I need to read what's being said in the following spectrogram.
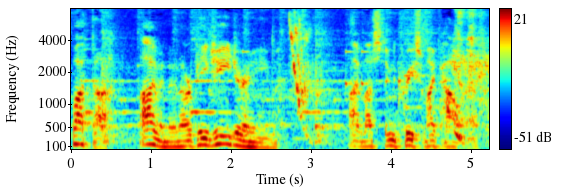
What the? I'm in an RPG dream. I must increase my power.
